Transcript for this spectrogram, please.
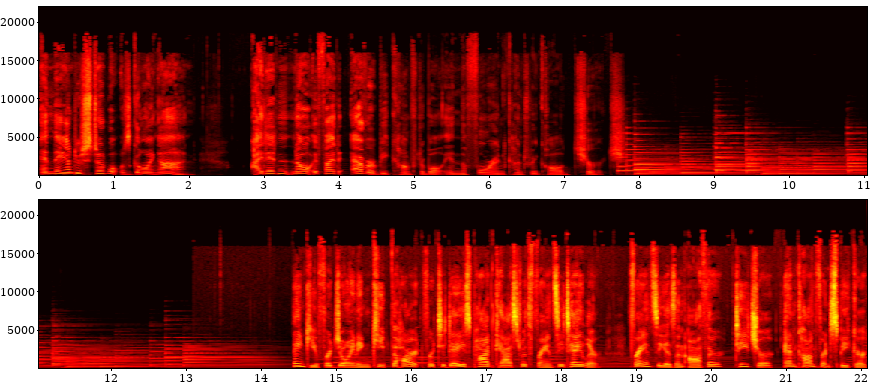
and they understood what was going on. I didn't know if I'd ever be comfortable in the foreign country called church. Thank you for joining Keep the Heart for today's podcast with Francie Taylor. Francie is an author, teacher, and conference speaker.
